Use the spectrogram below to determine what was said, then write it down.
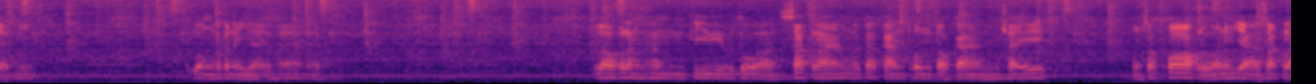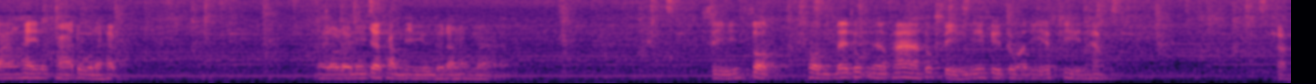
แบบนี้ ลงเข้าไปในใยผ้านะครับ เรากำลังทำพรีวิวตัวซักล้างแล้วก็การทนต่อการใช้ผงซักฟอกหรือว่าน้ำยาซักล้างให้ลูกค้าดูนะครับในเราเร็วนี้จะทำพรีวิวตัวนั้นออกมา สีสดทนได้ทุกเนื้อผ้าทุกสีนี่คือตัว DFT นะครับครับ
